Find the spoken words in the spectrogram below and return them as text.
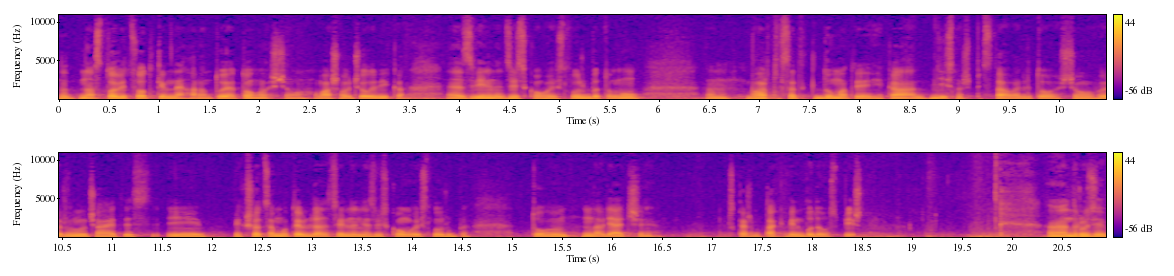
на- на 100% не гарантує того, що вашого чоловіка е, звільнять з військової служби. Тому ем, варто все-таки думати, яка дійсно ж підстава для того, що ви розлучаєтесь, і якщо це мотив для звільнення з військової служби, то навряд чи, скажімо так, він буде успішним. Е, Друзі,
